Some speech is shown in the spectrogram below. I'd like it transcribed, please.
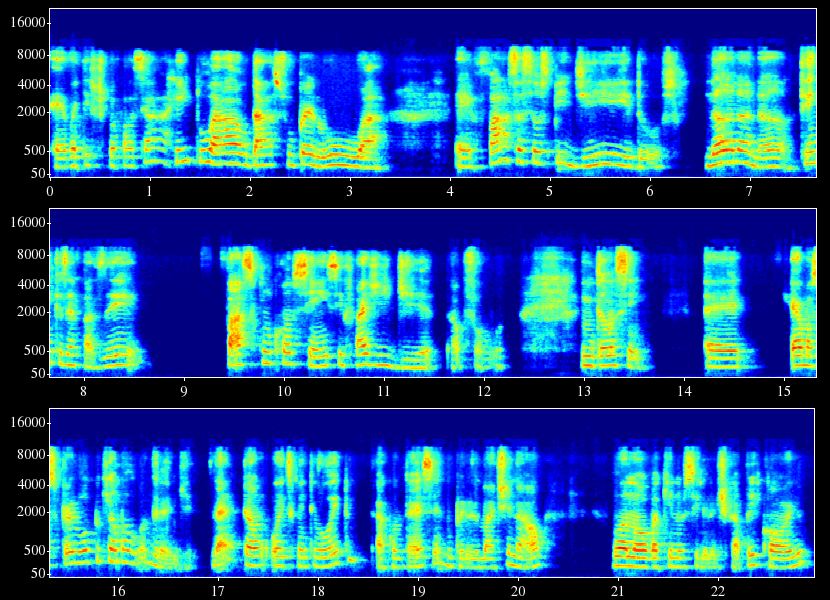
É, vai ter gente que vai falar assim, ah, ritual da superlua. É, faça seus pedidos. Não. Quem quiser fazer, faça com consciência e faz de dia, tá, por favor. Então, assim, é, é uma superlua porque é uma lua grande, né? Então, 8h58 acontece no período matinal, lua nova aqui no signo de Capricórnio.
